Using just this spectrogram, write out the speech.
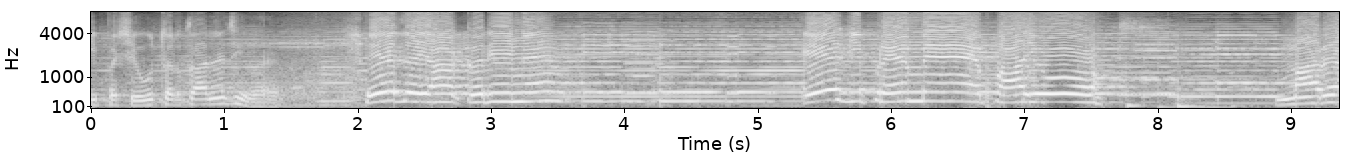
એ પછી ઉતરતા નથી ભાઈ. એ દયા કરીને એ જ પ્રેમે પાયો, મારે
